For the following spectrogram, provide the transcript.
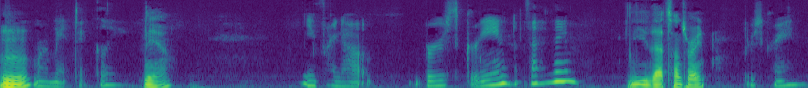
mm-hmm. romantically. yeah You find out Bruce Green is that his name? Yeah, that sounds right Bruce Green.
